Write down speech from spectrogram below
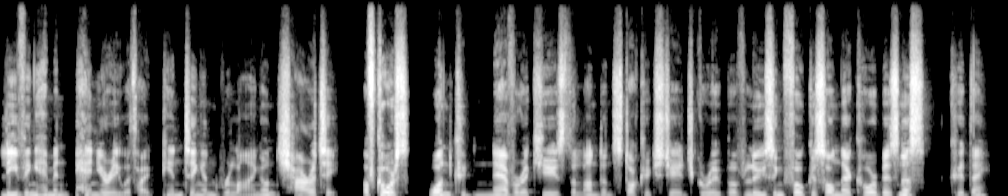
leaving him in penury without painting and relying on charity. Of course, one could never accuse the London Stock Exchange Group of losing focus on their core business, could they?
